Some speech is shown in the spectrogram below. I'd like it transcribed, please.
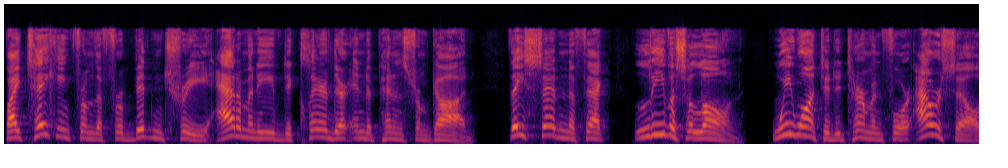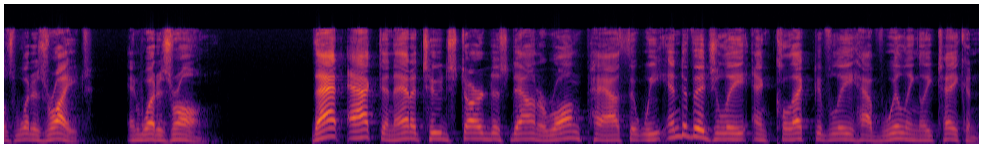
By taking from the forbidden tree, Adam and Eve declared their independence from God. They said, in effect, Leave us alone. We want to determine for ourselves what is right and what is wrong. That act and attitude started us down a wrong path that we individually and collectively have willingly taken.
